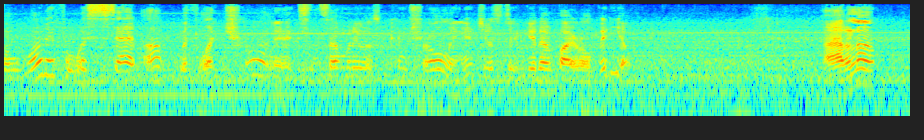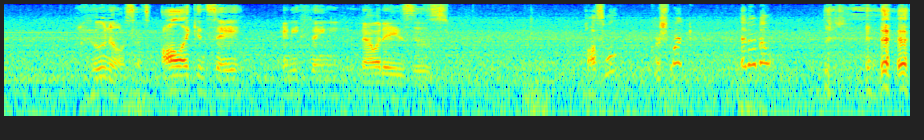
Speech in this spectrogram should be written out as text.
But what if it was set up with electronics and somebody was controlling it just to get a viral video? I don't know. Who knows? That's all I can say. Anything nowadays is possible? Question mark? I don't know.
